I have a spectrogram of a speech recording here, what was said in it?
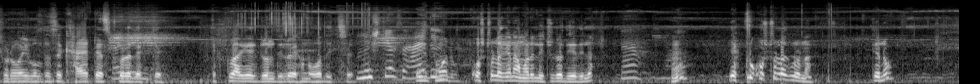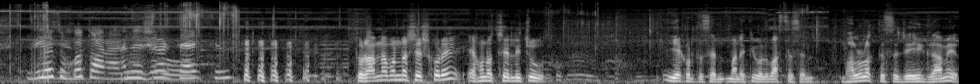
ছোট ভাই বলতেছে খায় টেস্ট করে দেখতে। একটু আগে একজন দিল এখন ও দিচ্ছে। তোমার কষ্ট লাগে না আমার লিচুটা দিয়ে দিলা? হ্যাঁ। হ্যাঁ? একটু কষ্ট লাগল না? কেন? তো রান্না বান্না শেষ করে এখন হচ্ছে লিচু ইয়ে করতেছেন মানে কি বলে বাঁচতেছেন। ভালো লাগতেছে যে এই গ্রামের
